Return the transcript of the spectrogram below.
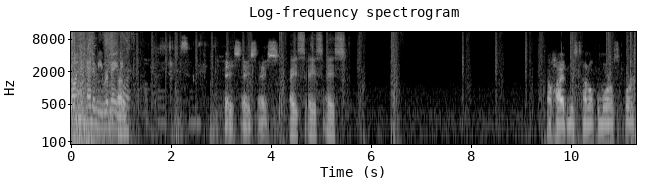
One enemy remaining. Ace, ace, ace. Ace, ace, ace. I'll hide in this tunnel for moral support.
